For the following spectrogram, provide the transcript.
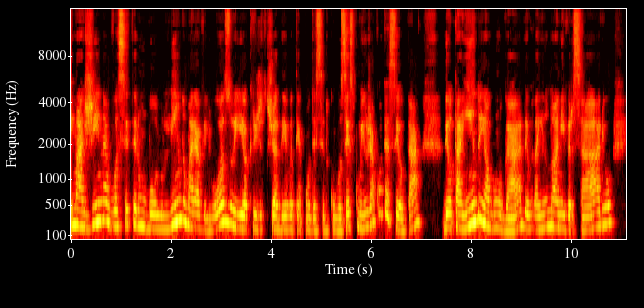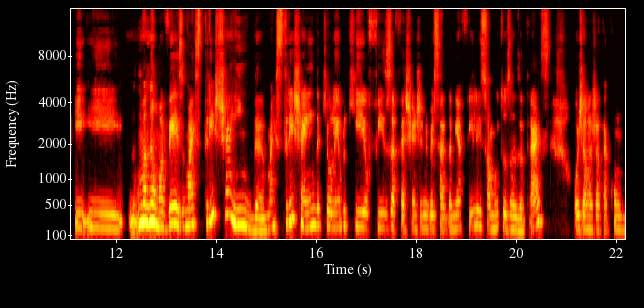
Imagina você ter um bolo lindo, maravilhoso, e eu acredito que já deva ter acontecido com vocês, comigo já aconteceu, tá? De eu estar tá indo em algum lugar, de eu estar tá indo no aniversário, e, e, uma, não, uma vez, mais triste ainda, mais triste ainda, que eu lembro que eu fiz a festinha de aniversário da minha filha, isso há muitos anos atrás, hoje ela já está com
